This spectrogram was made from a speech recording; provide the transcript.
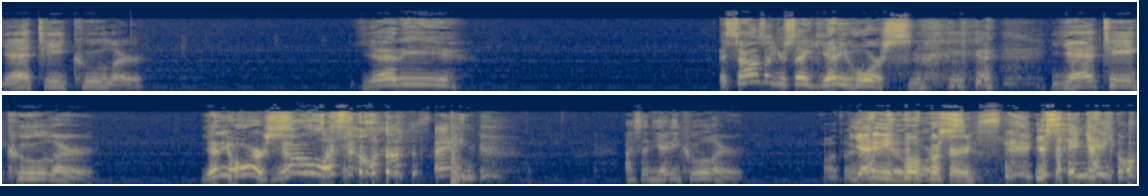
Yeti cooler. Yeti. It sounds like you're saying Yeti horse. Yeti cooler. Yeti horse! No, that's not what I'm saying. I said Yeti cooler. Oh, I thought you said Yeti, horse. You're saying Yeti horse.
